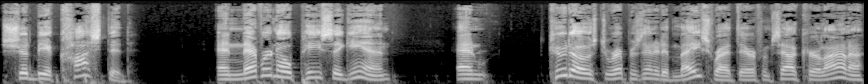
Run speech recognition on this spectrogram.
should be accosted and never know peace again. And kudos to Representative Mace right there from South Carolina,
